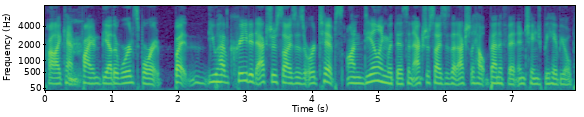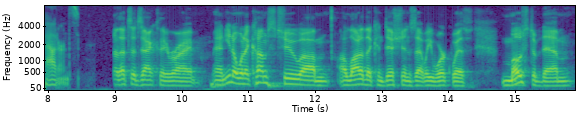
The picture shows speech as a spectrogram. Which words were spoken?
probably can't find the other words for it, but you have created exercises or tips on dealing with this and exercises that actually help benefit and change behavioral patterns. That's exactly right. And, you know, when it comes to um, a lot of the conditions that we work with, most of them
